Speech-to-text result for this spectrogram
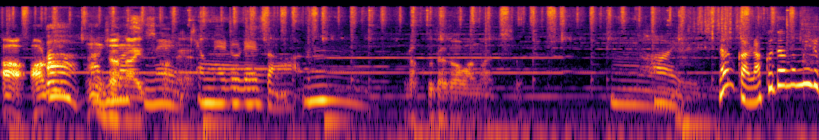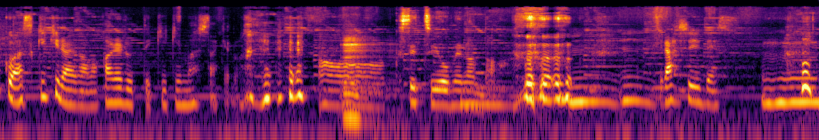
あああるんじゃありまないですかね。すね。キャメルレザー。うん。ラクダ側のやうん。はい。つ、なんかラクダのミルクは好き嫌いが分かれるって聞きましたけどね。あうん。あ癖強めなんだ。うん。うん。らしいです。うん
